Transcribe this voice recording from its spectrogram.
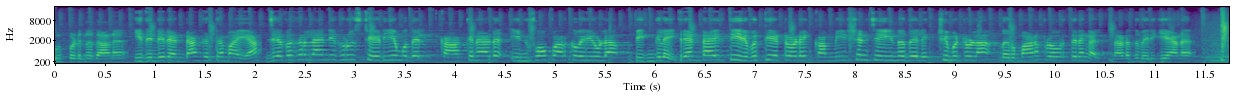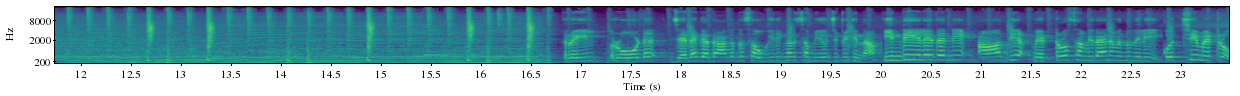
ഉൾപ്പെടുന്നതാണ്. ഇതിന്റെ രണ്ടാം ഘട്ടമായ ജവഹർലാൽ നെഹ്റു സ്റ്റേഡിയം മുതൽ കാക്കനാട് ഇൻഫോ പാർക്ക് വരെയുള്ള പിങ്ക് ലൈൻ രണ്ടായിരത്തി ഇരുപത്തിയെട്ടോടെ കമ്മീഷൻ ചെയ്യുന്നത് ലക്ഷ്യമിട്ടുള്ള നിർമ്മാണ പ്രവർത്തനങ്ങൾ നടന്നു റെയിൽ റോഡ് ജലഗതാഗത സൗകര്യങ്ങൾ സംയോജിപ്പിക്കുന്ന ഇന്ത്യയിലെ തന്നെ ആദ്യ മെട്രോ സംവിധാനം എന്ന നിലയിൽ കൊച്ചി മെട്രോ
